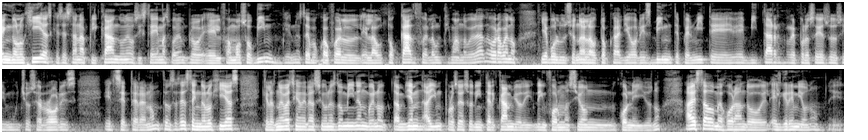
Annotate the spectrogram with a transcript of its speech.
tecnologías que se están aplicando, nuevos sistemas, por ejemplo, el famoso BIM, en esta época fue el, AutoCAD, fue la última novedad. Ahora, bueno, ya evolucionó el AutoCAD y ahora es BIM, te permite evitar reprocesos y muchos errores, etcétera, ¿no? Entonces, esas tecnologías que las nuevas generaciones dominan, bueno, también hay un proceso de intercambio de, información con ellos, ¿no? Ha estado mejorando el, gremio, ¿no? Eh,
